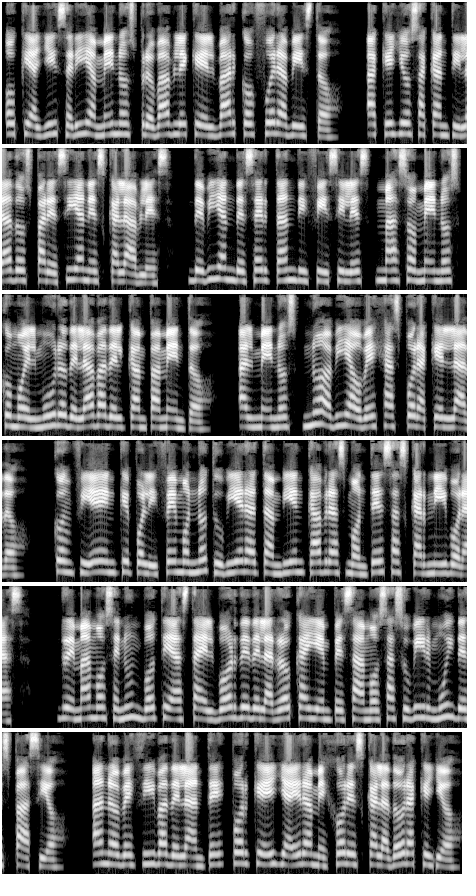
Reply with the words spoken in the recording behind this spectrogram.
o que allí sería menos probable que el barco fuera visto. Aquellos acantilados parecían escalables. Debían de ser tan difíciles, más o menos, como el muro de lava del campamento. Al menos, no había ovejas por aquel lado. Confié en que Polifemo no tuviera también cabras montesas carnívoras. Remamos en un bote hasta el borde de la roca y empezamos a subir muy despacio. Annabeth iba delante, porque ella era mejor escaladora que yo.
